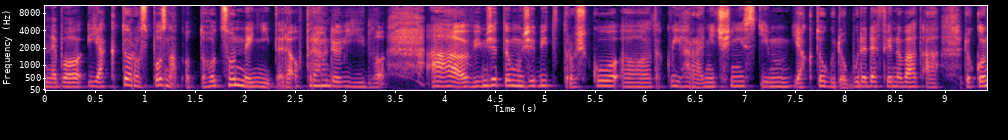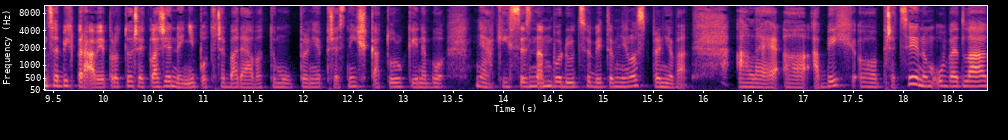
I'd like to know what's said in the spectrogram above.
nebo jak to rozpoznat od toho, co není teda opravdový jídlo. A vím, že to může být trošku uh, takový hraniční s tím, jak to kdo bude definovat a dokonce bych právě proto řekla, že není potřeba dávat tomu úplně přesný škatulky nebo nějaký seznam bodů, co by to mělo splňovat. Ale uh, abych uh, přeci jenom uvedla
